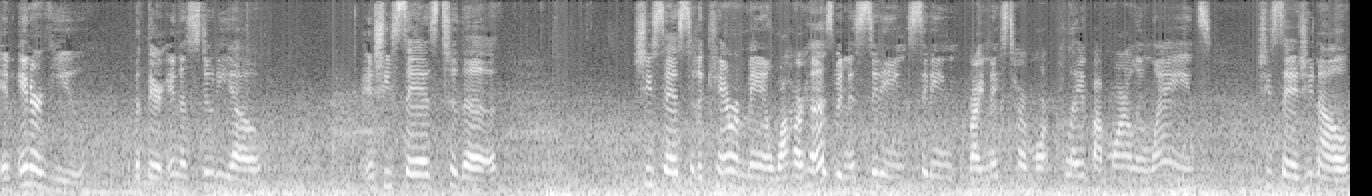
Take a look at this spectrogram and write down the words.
an interview, but they're in a studio, and she says to the she says to the cameraman while her husband is sitting sitting right next to her, played by Marlon Wayans. She says, you know,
